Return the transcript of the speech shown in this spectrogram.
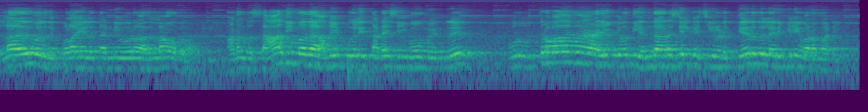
எல்லா இதுவும் வருது. குழாயில் தண்ணி வரும் அதெல்லாம் வரும். ஆனால் அந்த சாதி மத அமைப்புகளை தடை செய்வோம் என்று ஒரு உத்தரவாதமான அறிக்கை வந்து எந்த அரசியல் கட்சியோட தேர்தல் அறிக்கையிலையும் வரமாட்டேங்குது.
